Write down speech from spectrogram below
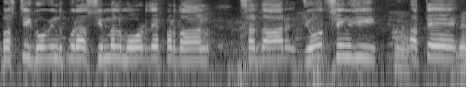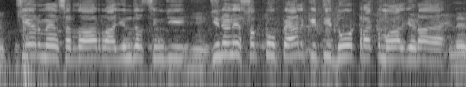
ਬਸਤੀ ਗੋਬਿੰਦਪੁਰਾ ਸਿੰਬਲ ਮੋੜ ਦੇ ਪ੍ਰਧਾਨ ਸਰਦਾਰ ਜੋਤ ਸਿੰਘ ਜੀ ਅਤੇ ਚੇਅਰਮੈਨ ਸਰਦਾਰ ਰਾਜਿੰਦਰ ਸਿੰਘ ਜੀ ਜਿਨ੍ਹਾਂ ਨੇ ਸਭ ਤੋਂ ਪਹਿਲ ਕੀਤੀ ਦੋ ਟਰੱਕ ਮਾਲ ਜਿਹੜਾ ਹੈ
